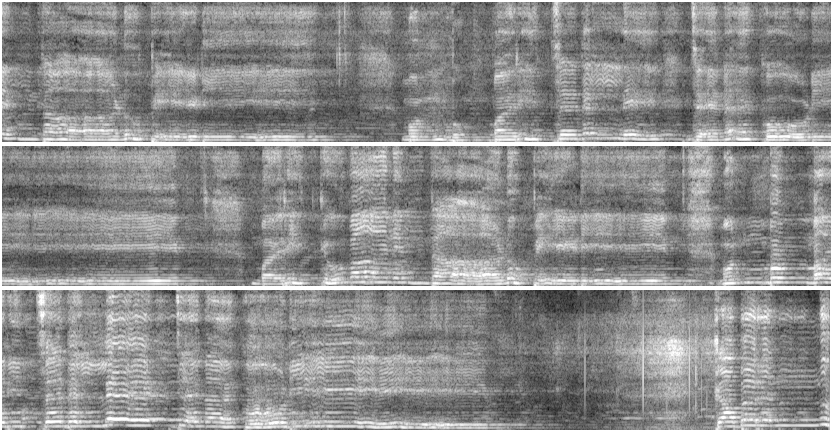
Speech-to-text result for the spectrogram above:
മരിക്കുവാനെന്താണു പേടി? മുൻപും മരിച്ചതല്ലേ ജനകൂടി ജനകൂടി കബറെന്നു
